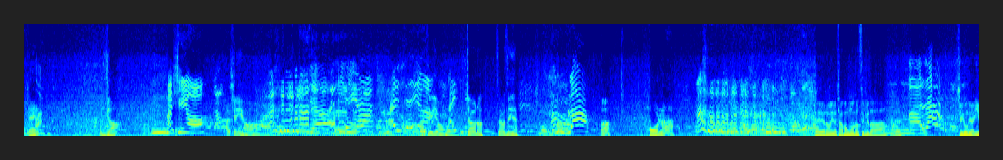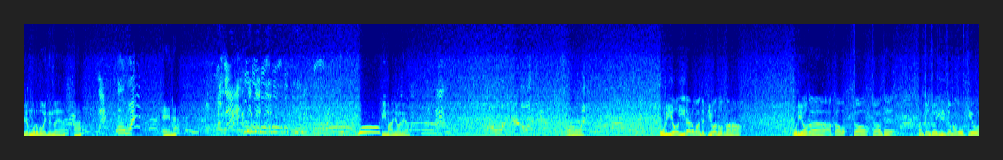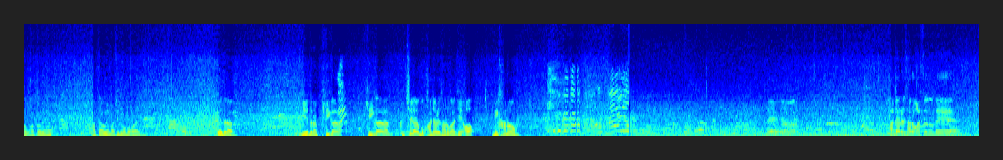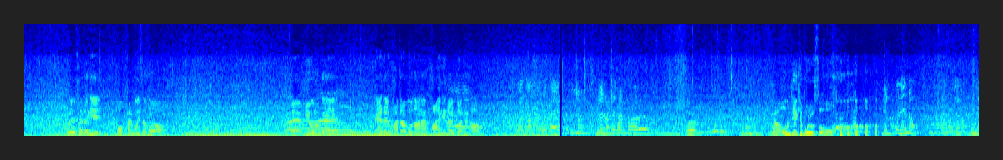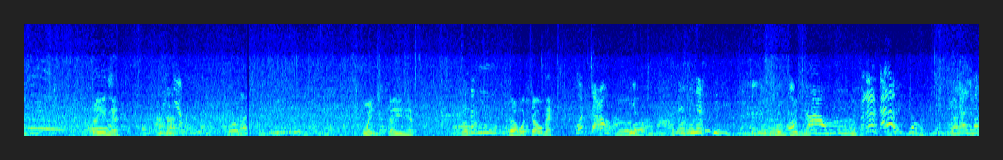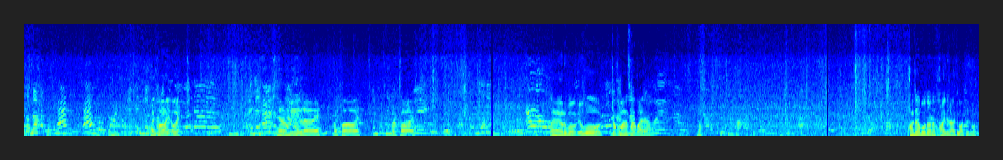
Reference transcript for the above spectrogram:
에? 자? Anh chị hả? 하세요. 하세요. 뭐야? 짜오나, 싸우세요. 어? 홀라? 네, 여러분 이거 자막 못 넣습니다. 네. 지금 그냥 이름 물어보고 있는 거야. 아? 에나? 우, 비 많이 오네요. 네. 우리 여 일하러 갔는데 비 와서 어떡하나? 우리 여가 아까 저, 저한테 삼촌 저 일 좀 하고 올게요 하고 갔거든요. 갔다 오면 맛있는 거 먹어야지. 얘들아, 얘들아 비가 비가 그쳐야 뭐 과자를 사러 가지? 어, 미카놈. 네, 여러분. 과자를 사러 갔었는데 우리 새벽이 뭐 팔고 있어서 네, 비 오는데 애들 과자보다는 과일이 나을 것 같아서. 네. 야 언제 이렇게 모였어. 자 얘네. 오이. 자 얘네 야, 워짜 오메. 워짜. 그냥. 워짜. Thôi thôi, ôi Nhà mi lại, thôi thôi Thôi thôi 네, 여러분, 요거 과자보다는 과일이 나을 것 같아요.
